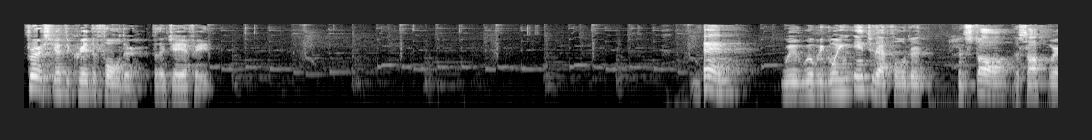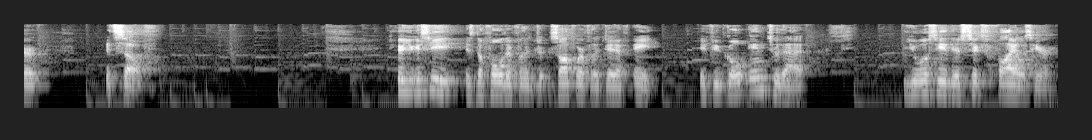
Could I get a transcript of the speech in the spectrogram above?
First, you have to create the folder for the JF8. Then, we will be going into that folder to install the software itself. Here you can see is the folder for the software for the JF8 if you go into that, you will see there's six files here.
